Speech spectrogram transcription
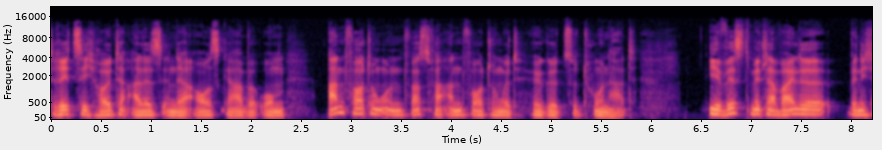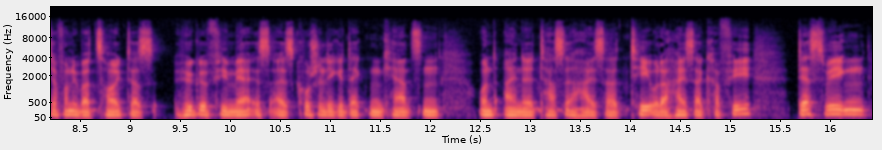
dreht sich heute alles in der Ausgabe um Antwortung und was Verantwortung mit Hüge zu tun hat. Ihr wisst, mittlerweile bin ich davon überzeugt, dass Hüge viel mehr ist als kuschelige Decken, Kerzen und eine Tasse heißer Tee oder heißer Kaffee. Deswegen,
